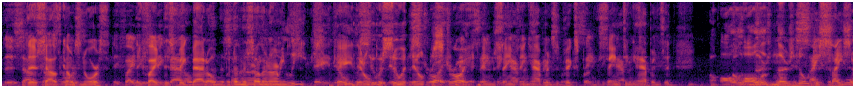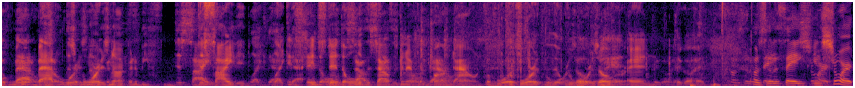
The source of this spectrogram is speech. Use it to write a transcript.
the South, the South comes, north. They fight, they fight this, big battle, but then the Southern Army leaves. Okay, they don't pursue it. They don't destroy it. And the same thing happens at Vicksburg. The same thing happens at all. All of there's no decisive war battle. This war is not going to be decided like that. Instead, the whole of the South is going to have to be burned down before the, the war is over. And go ahead. I was going to say, in short,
